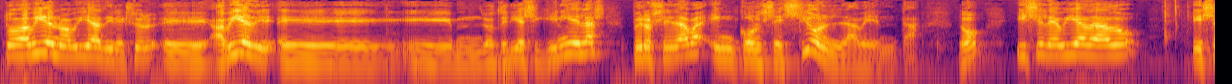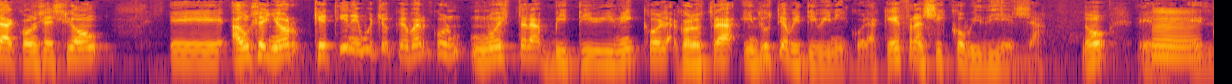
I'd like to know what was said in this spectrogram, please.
todavía no había dirección, eh, había eh, eh, loterías y quinielas, pero se daba en concesión la venta, ¿no? Y se le había dado esa concesión eh, a un señor que tiene mucho que ver con nuestra vitivinícola, con nuestra industria vitivinícola, que es Francisco Vidiella, ¿no? El, el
